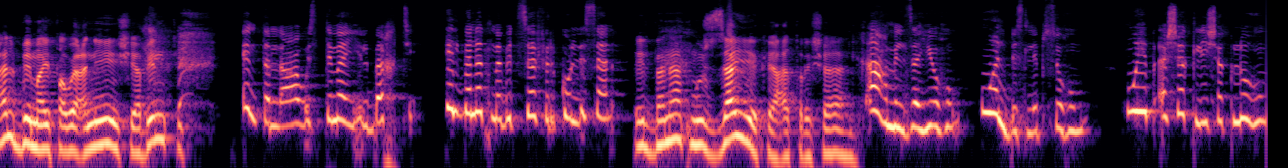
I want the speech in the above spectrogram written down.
قلبي ما يطوعنيش يا بنتي. انت اللي عاوز تميل بختي. البنات ما بتسافر كل سنة. البنات مش زيك يا عطرشان. أعمل زيهم وألبس لبسهم. ويبقى شكلي شكلهم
